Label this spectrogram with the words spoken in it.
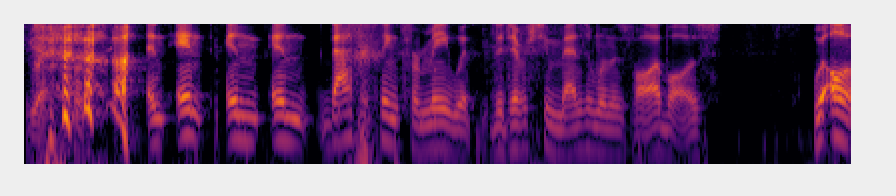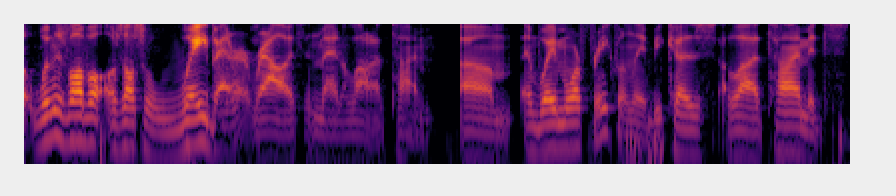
Yeah. for- and, and and and that's the thing for me with the difference between men's and women's volleyball is, well, oh, women's volleyball is also way better at rallies than men a lot of the time, um, and way more frequently because a lot of time it's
